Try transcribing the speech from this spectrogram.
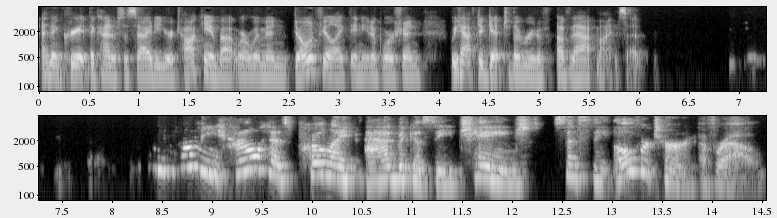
I think create the kind of society you're talking about where women don't feel like they need abortion, we'd have to get to the root of, of that mindset me, how has pro life advocacy changed since the overturn of Roe?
